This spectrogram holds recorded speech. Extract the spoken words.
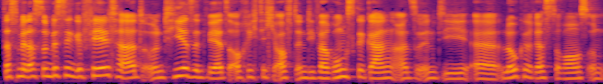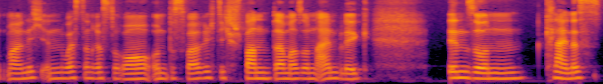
dass mir das so ein bisschen gefehlt hat. Und hier sind wir jetzt auch richtig oft in die Warungs gegangen, also in die äh, Local-Restaurants und mal nicht in ein Western-Restaurant. Und das war richtig spannend, da mal so einen Einblick in so ein kleines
